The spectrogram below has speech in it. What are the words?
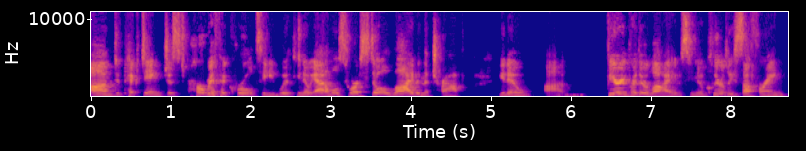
um, depicting just horrific cruelty with you know animals who are still alive in the trap you know um, fearing for their lives you know clearly suffering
